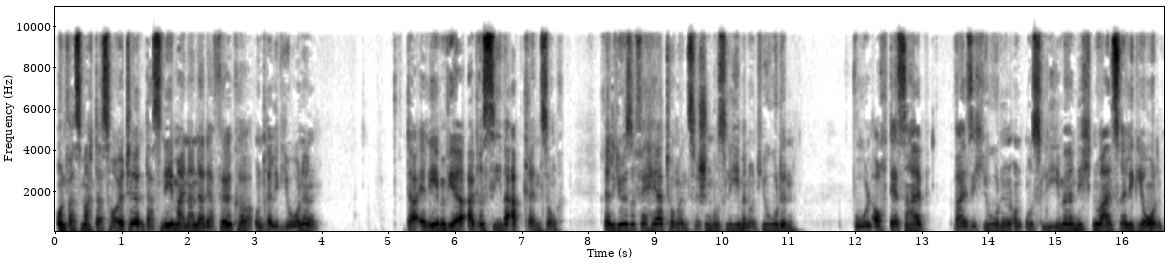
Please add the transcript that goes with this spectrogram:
Und was macht das heute, das Nebeneinander der Völker und Religionen? Da erleben wir aggressive Abgrenzung, religiöse Verhärtungen zwischen Muslimen und Juden. Wohl auch deshalb, weil sich Juden und Muslime nicht nur als Religion,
